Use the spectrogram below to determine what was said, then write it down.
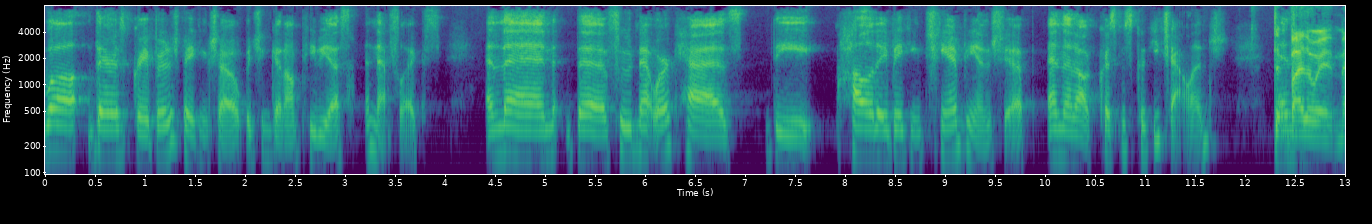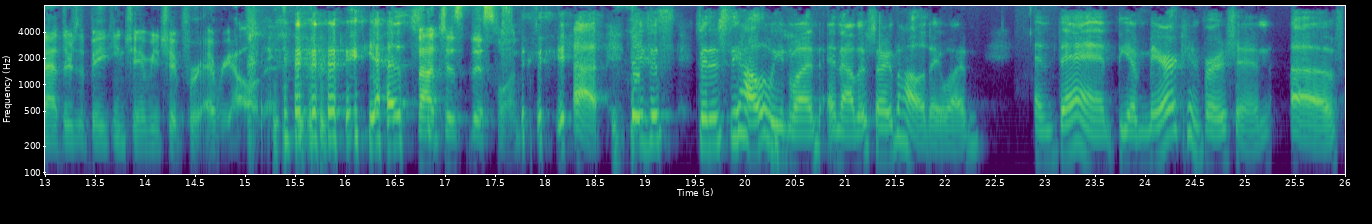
Well, there's Great British Baking Show, which you can get on PBS and Netflix. And then the Food Network has the Holiday Baking Championship and then a Christmas Cookie Challenge. And- By the way, Matt, there's a baking championship for every holiday, yes. not just this one. yeah. They just finished the Halloween one and now they're starting the holiday one. And then the American version of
